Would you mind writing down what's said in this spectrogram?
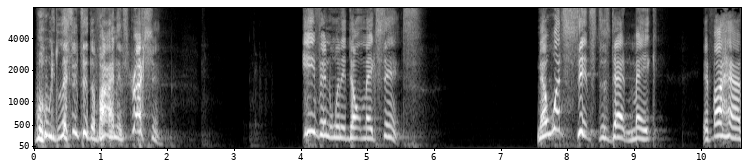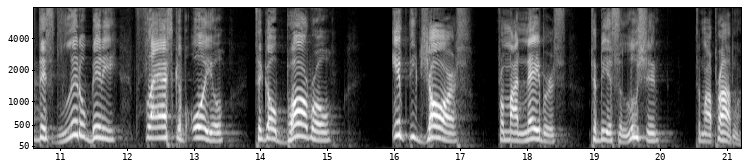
Will we listen to divine instruction even when it don't make sense. Now, what sense does that make if I have this little bitty flask of oil to go borrow empty jars from my neighbors to be a solution to my problem?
